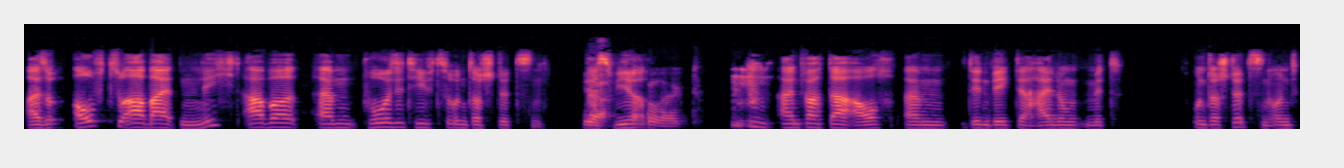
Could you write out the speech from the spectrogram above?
Also aufzuarbeiten nicht, aber ähm, positiv zu unterstützen. dass Ja, wir korrekt. einfach da auch ähm, den Weg der Heilung mit unterstützen. Und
